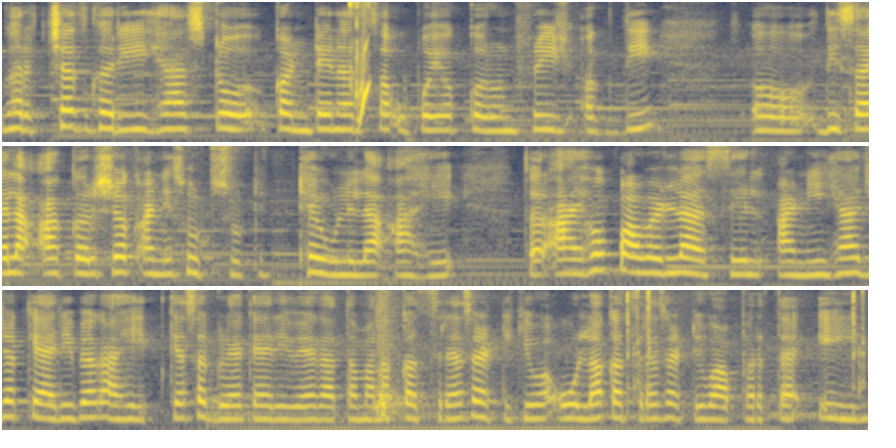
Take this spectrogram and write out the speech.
घरच्याच घरी ह्या स्टो कंटेनरचा उपयोग करून फ्रीज अगदी दिसायला आकर्षक आणि सुटसुटीत ठेवलेला आहे. तर आय होप आवडला असेल आणि ह्या ज्या कॅरीबॅग आहेत इतक्या सगळ्या कॅरीबॅग आता मला कचऱ्यासाठी किंवा ओला कचऱ्यासाठी वापरता येईल.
